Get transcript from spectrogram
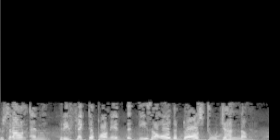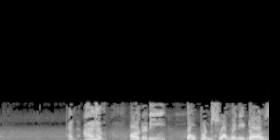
to down and reflect upon it that these are all the doors to Jahannam. And I have already opened so many doors.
